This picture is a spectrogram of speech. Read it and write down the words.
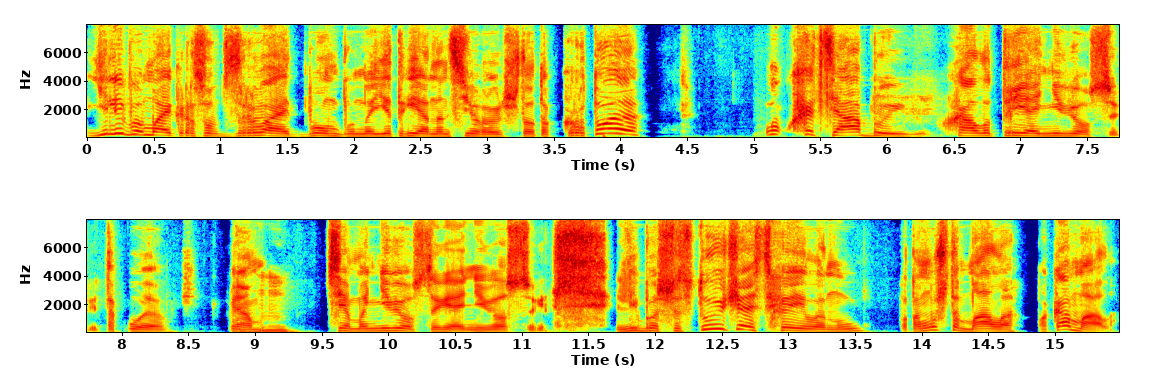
либо Microsoft взрывает бомбу на E3, анонсирует что-то крутое, ну, хотя бы Halo 3 Anniversary, такое прям mm-hmm. всем Anniversary, Anniversary. Либо шестую часть Halo, ну, потому что мало, пока мало.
